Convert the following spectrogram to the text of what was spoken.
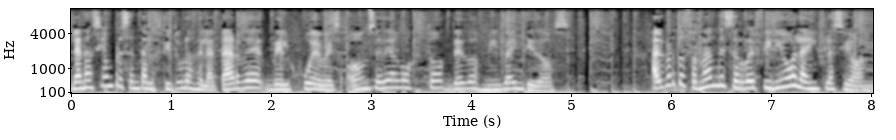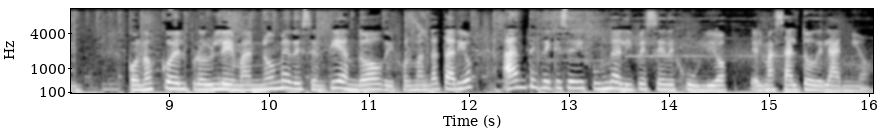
La Nación presenta los títulos de la tarde del jueves 11 de agosto de 2022. Alberto Fernández se refirió a la inflación. Conozco el problema, no me desentiendo, dijo el mandatario, antes de que se difunda el IPC de julio, el más alto del año.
